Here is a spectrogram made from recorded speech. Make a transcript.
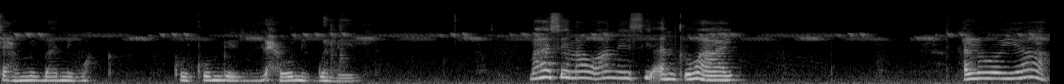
lexmi bani wak kukumbi lexoni gwalil bahasina waanisi anwaay aloya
